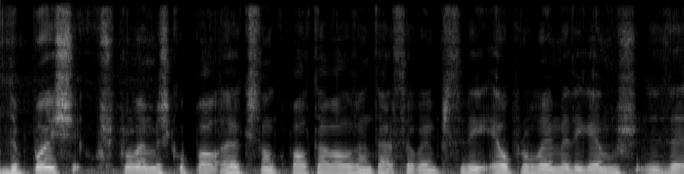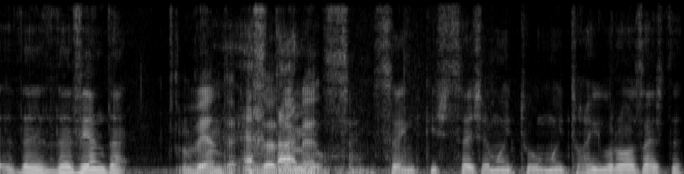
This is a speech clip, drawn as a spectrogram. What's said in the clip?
Depois, os problemas que Paulo, a questão que o Paulo estava a levantar, se eu bem percebi, é o problema, digamos, da, da, da venda Venda, exatamente. sem que isto seja muito, muito rigoroso, esta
